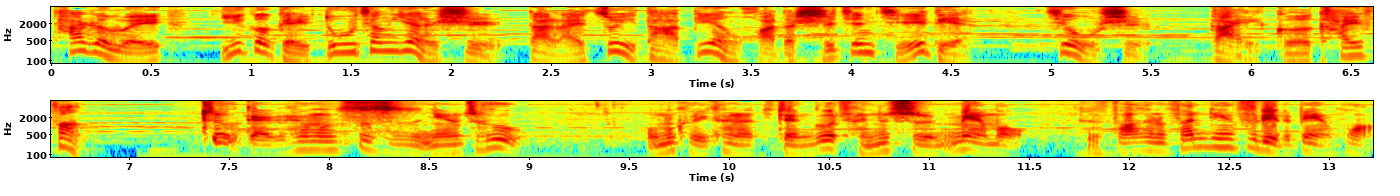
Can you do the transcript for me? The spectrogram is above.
他认为，一个给都江堰市带来最大变化的时间节点，就是改革开放。这个改革开放四十年之后，我们可以看到整个城市面貌就发生了翻天覆地的变化。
